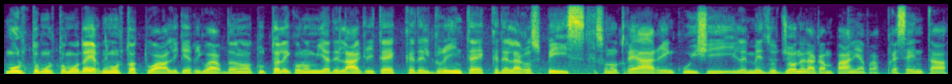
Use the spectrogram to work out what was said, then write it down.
molto molto moderni, molto attuali che riguardano tutta l'economia dell'agritech, del green tech, dell'aerospace. Sono tre aree in cui il Mezzogiorno e la Campania rappresenta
